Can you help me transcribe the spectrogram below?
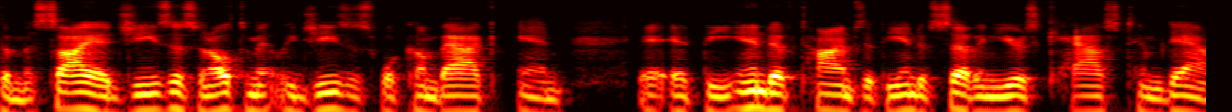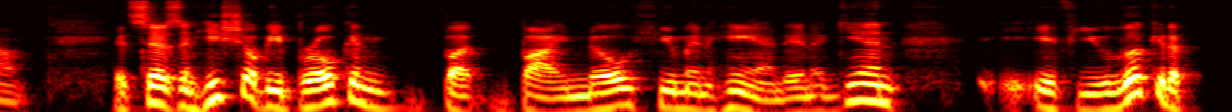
the Messiah, Jesus, and ultimately Jesus will come back and at the end of times, at the end of seven years, cast him down. It says, And he shall be broken, but by no human hand. And again, if you look at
